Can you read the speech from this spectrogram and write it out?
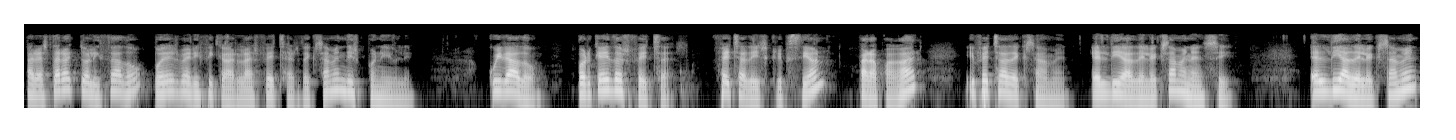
Para estar actualizado, puedes verificar las fechas de examen disponible. Cuidado, porque hay dos fechas, fecha de inscripción para pagar y fecha de examen, el día del examen en sí. El día del examen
